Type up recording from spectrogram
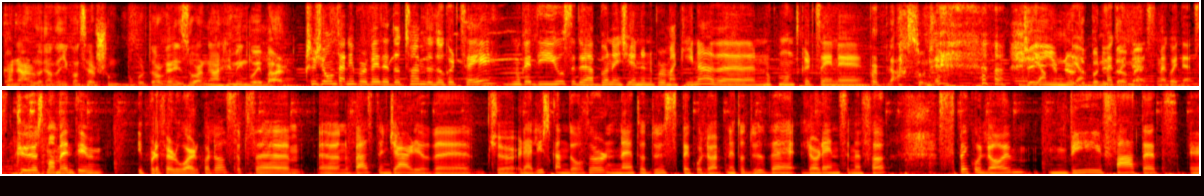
kanë ardhur dhe kanë dhënë një koncert shumë të bukur të organizuar nga Hemingway Bar. Kështu që un tani për vete do të çohem dhe do kërcej, nuk e di ju si do ia bëni që jeni nëpër makina dhe nuk mund të kërceni. Përplasuni. Gjeni jo, një mënyrë jo, të bëni dëm. Me kujdes, me kujdes. Ky është momenti i preferuar Kolo sepse në bazë të ngjarjeve që realisht kanë ndodhur ne të dy spekulojmë ne të dy dhe Lorenci me F spekulojmë mbi fatet e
